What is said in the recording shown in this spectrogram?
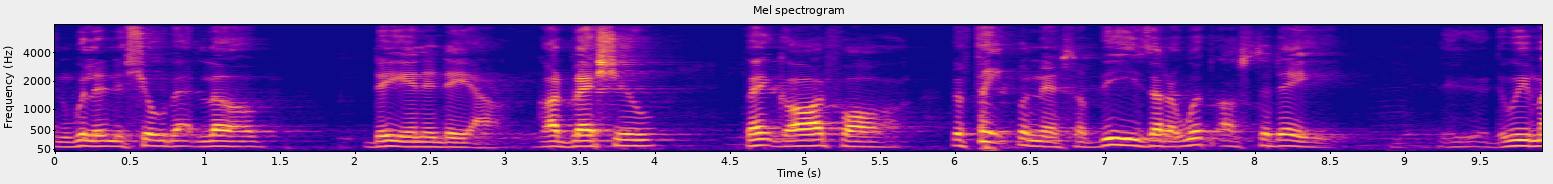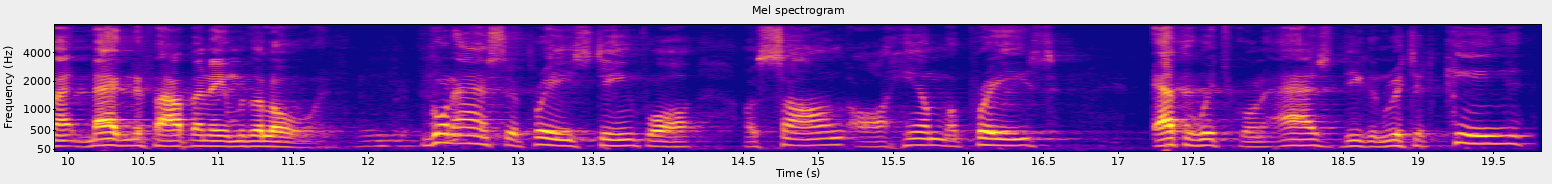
and willing to show that love day in and day out. God bless you. Thank God for the faithfulness of these that are with us today, that we might magnify the name of the Lord. I'm going to ask the praise team for a song or a hymn of praise, after which we're going to ask Deacon Richard King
